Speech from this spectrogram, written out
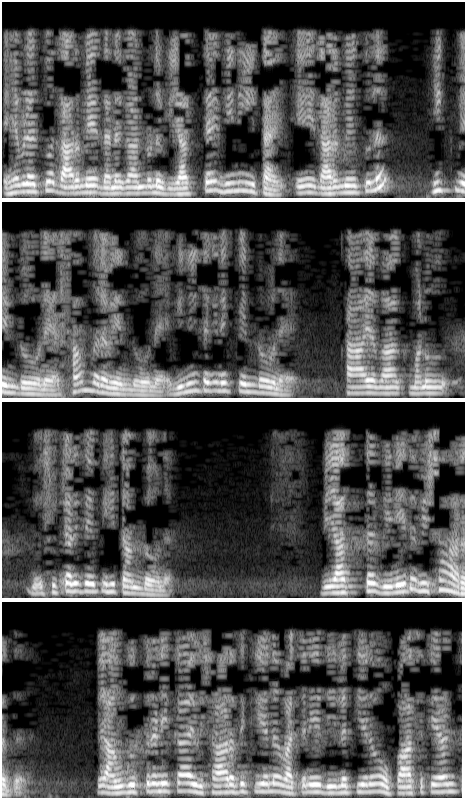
එහෙම නැත්නම් ධර්මයේ දැනගන්න ඕන වික්තය විනීතයි. ඒ ධර්මයේ තුල හික්මෙන්න ඕනේ, සම්වර වෙන්න ඕනේ, විනීත කෙනෙක් වෙන්න ඕනේ. කාය වාක් මනෝ සුචරිතේ පිහිටන්න ඕනේ. වික්ත විනීත විශාරද. මේ අංගුත්තර නිකාය විශාරද කියන වචනේ දීලා තියෙනවා උපාසකයන්ට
